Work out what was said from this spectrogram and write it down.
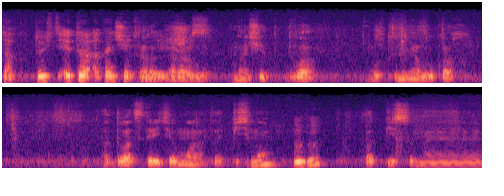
Так, то есть это окончательное Раз. решение? Значит, два. Вот у меня в руках от 23 марта письмо, угу. подписанное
